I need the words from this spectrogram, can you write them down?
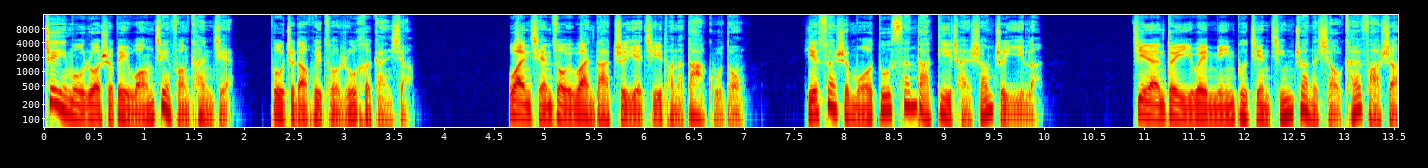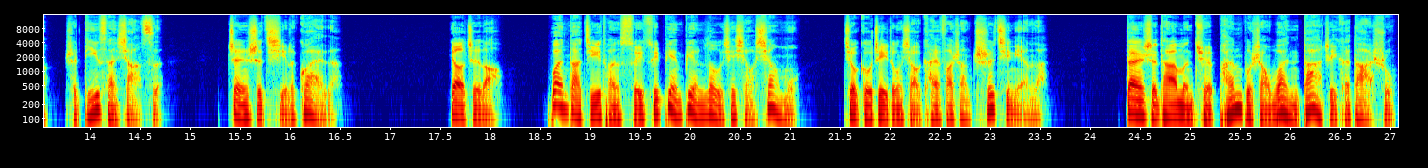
这一幕若是被王建房看见，不知道会做如何感想。”万茜作为万大置业集团的大股东，也算是魔都三大地产商之一了，竟然对一位名不见经传的小开发商是低三下四。真是奇了怪了。要知道，万大集团随随便便漏些小项目，就够这种小开发商吃几年了。但是他们却攀不上万大这棵大树。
